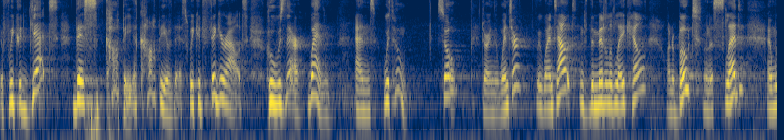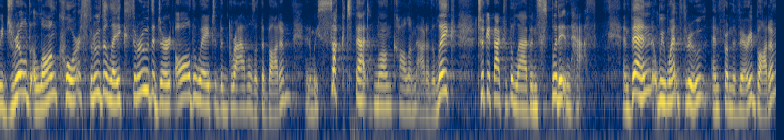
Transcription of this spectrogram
If we could get this copy, a copy of this, we could figure out who was there, when, and with whom. So during the winter, we went out into the middle of Lake Hill on a boat, on a sled, and we drilled a long core through the lake, through the dirt, all the way to the gravels at the bottom, and we sucked that long column out of the lake, took it back to the lab, and split it in half. And then we went through, and from the very bottom,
